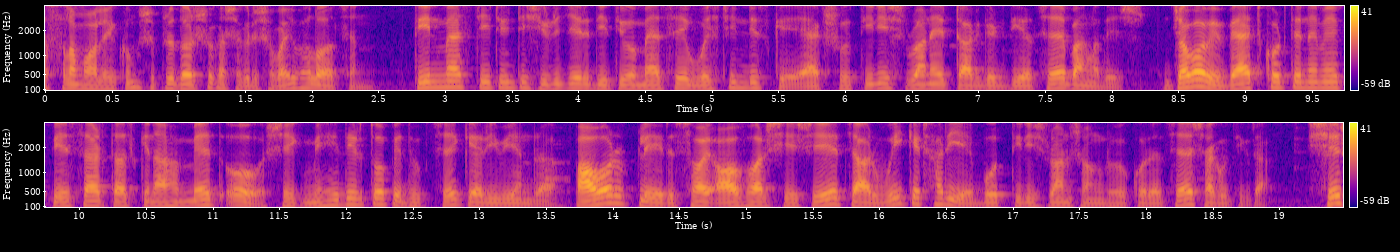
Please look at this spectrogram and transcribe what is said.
আসসালামু আলাইকুম। সুপ্রিয় দর্শক, আশা করি সবাই ভালো আছেন। তিন ম্যাচ টি টোয়েন্টি সিরিজের দ্বিতীয় ম্যাচে ওয়েস্ট ইন্ডিজকে একশো তিরিশ রানের টার্গেট দিয়েছে বাংলাদেশ। জবাবে ব্যাট করতে নেমে পেসার তাসকিন আহমেদ ও শেখ মেহেদির তোপে ঢুকছে ক্যারিবিয়ানরা। পাওয়ার প্লের ছয় ওভার শেষে চার উইকেট হারিয়ে বত্রিশ রান সংগ্রহ করেছে স্বাগতিকরা। শেষ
